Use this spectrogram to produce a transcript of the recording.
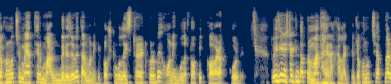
যখন হচ্ছে ম্যাথের মার্ক বেড়ে যাবে, তার মানে কি? প্রশ্নগুলো স্ট্যান্ডার্ড করবে, অনেকগুলো টপিক কভার আপ করবে। তো এই জিনিসটা কিন্তু আপনার মাথায় রাখা লাগবে। যখন হচ্ছে আপনার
